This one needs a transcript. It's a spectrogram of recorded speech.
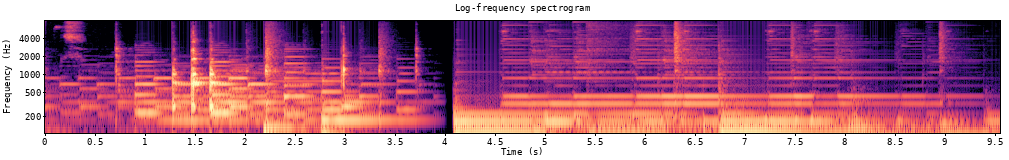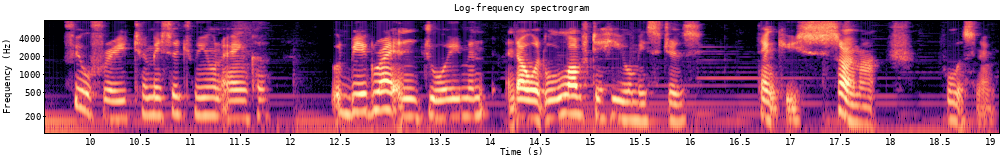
feel free to message me on Anchor. It would be a great enjoyment, and I would love to hear your messages. Thank you so much for listening.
